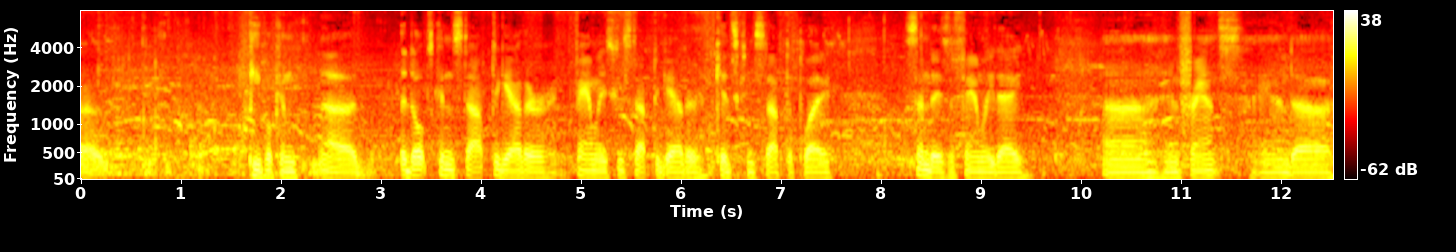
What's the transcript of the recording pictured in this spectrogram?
uh, people can uh, adults can stop together, families can stop together, kids can stop to play. Sunday's a family day uh, in France, and uh,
